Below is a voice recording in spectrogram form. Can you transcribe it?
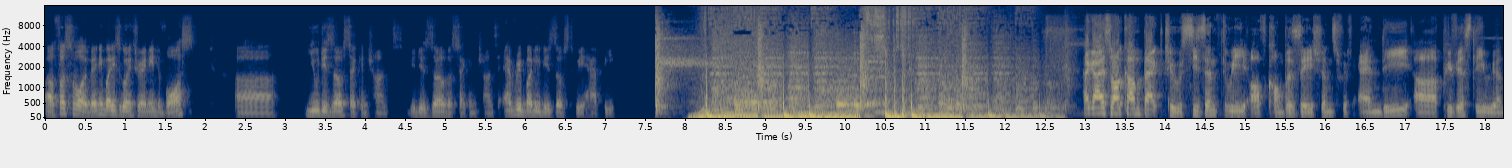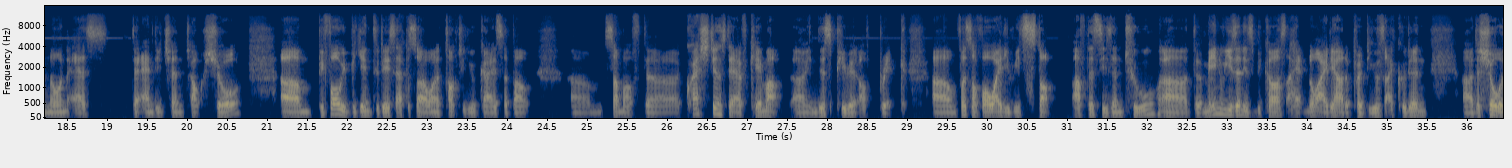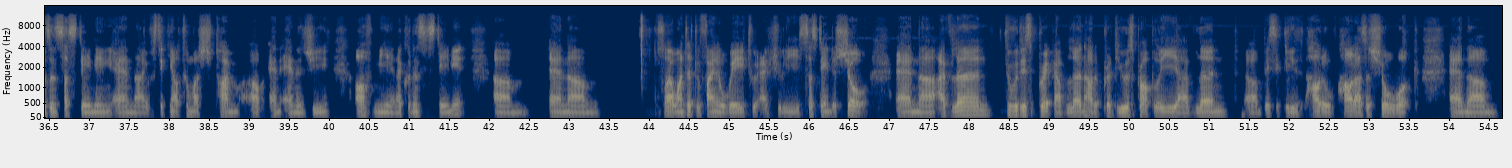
Uh, first of all, if anybody's going through any divorce, uh, you deserve second chance. You deserve a second chance. Everybody deserves to be happy. Hi guys, welcome back to season three of Conversations with Andy. Uh, previously, we are known as the Andy Chen Talk Show. Um, before we begin today's episode, I want to talk to you guys about um, some of the questions that have came up uh, in this period of break. Um, first of all, why did we stop after season two? Uh, the main reason is because I had no idea how to produce. I couldn't. Uh, the show wasn't sustaining, and it was taking out too much time and energy of me, and I couldn't sustain it. Um, and um, so I wanted to find a way to actually sustain the show. And uh, I've learned through this break, I've learned how to produce properly. I've learned uh, basically how to how does a show work, and um,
